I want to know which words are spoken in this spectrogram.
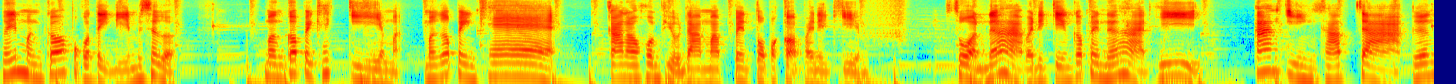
เฮ้ยมันก็ปกติดีไม่ใช่เหรอมันก็เป็นแค่เกมอะมันก็เป็นแค่การเอาคนผิวดำมาเป็นตัวประกอบภายในเกม ส่วนเนื้อหาภายในเกมก็เป็นเนื้อหาที่อ้างอิงครับจากเรื่อง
